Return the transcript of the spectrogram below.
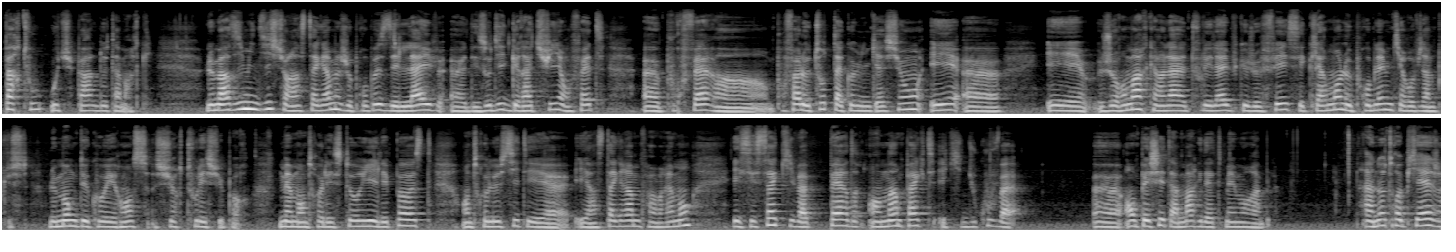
partout où tu parles de ta marque. Le mardi midi sur Instagram, je propose des lives, des audits gratuits en fait euh, pour, faire un, pour faire le tour de ta communication. Et, euh, je remarque hein, là, tous les lives que je fais, c'est clairement le problème qui revient le plus. Le manque de cohérence sur tous les supports. Même entre les stories et les posts, entre le site euh, et Instagram, enfin vraiment. Et c'est ça qui va perdre en impact et qui du coup va empêcher ta marque d'être mémorable. Un autre piège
